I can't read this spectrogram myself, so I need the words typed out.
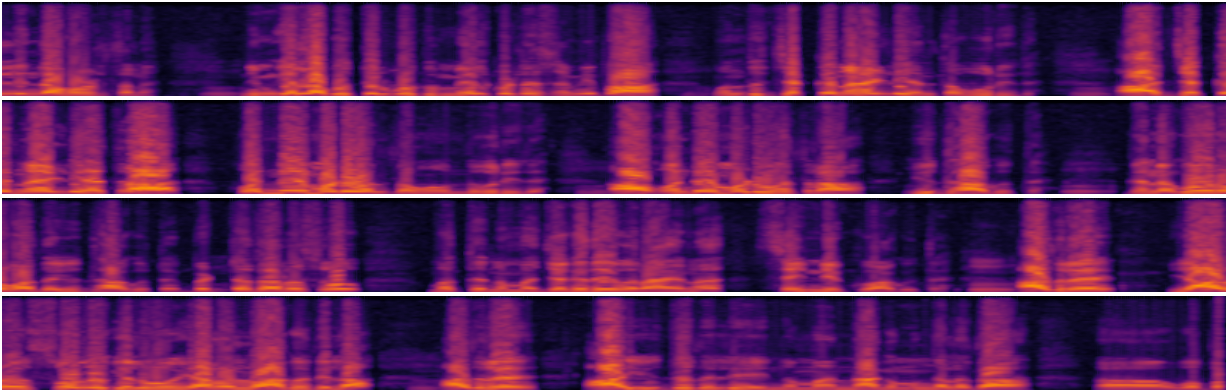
ಇಲ್ಲಿಂದ ಹೊರಡ್ತಾನೆ. ನಿಮ್ಗೆಲ್ಲ ಗೊತ್ತಿರ್ಬೋದು, ಮೇಲ್ಕೋಟೆ ಸಮೀಪ ಒಂದು ಜಕ್ಕನಹಳ್ಳಿ ಅಂತ ಊರಿದೆ. ಆ ಜಕ್ಕನಹಳ್ಳಿ ಹತ್ರ ಹೊನ್ನೆಮಡು ಮಡುವಂತ ಒಂದು ಊರಿದೆ. ಆ ಹೊನ್ನೆಮಡು ಹತ್ರ ಯುದ್ಧ ಆಗುತ್ತೆ. ಘನಘೋರವಾದ ಯುದ್ಧ ಆಗುತ್ತೆ. ಬೆಟ್ಟದ ಅರಸು ಮತ್ತೆ ನಮ್ಮ ಜಗದೇವರಾಯನ ಸೈನ್ಯಕ್ಕೂ ಆಗುತ್ತೆ. ಆದ್ರೆ ಯಾರು ಸೋಲು ಗೆಲುವು ಯಾರಲ್ಲೂ ಆಗೋದಿಲ್ಲ. ಆದ್ರೆ ಆ ಯುದ್ಧದಲ್ಲಿ ನಮ್ಮ ನಾಗಮಂಗಲದ ಒಬ್ಬ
